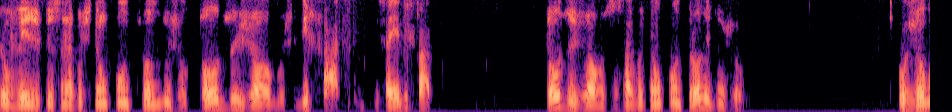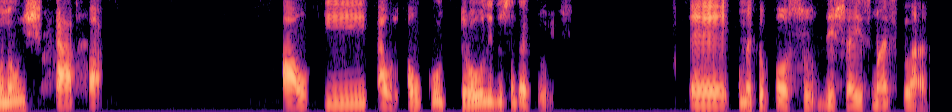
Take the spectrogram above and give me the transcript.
eu vejo que o Santa Cruz tem um controle do jogo. Todos os jogos, de fato, isso aí é de fato. Todos os jogos, o Santa Cruz tem um controle do jogo. O jogo não escapa ao, que, ao, ao controle do Santa Cruz. É, como é que eu posso deixar isso mais claro?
